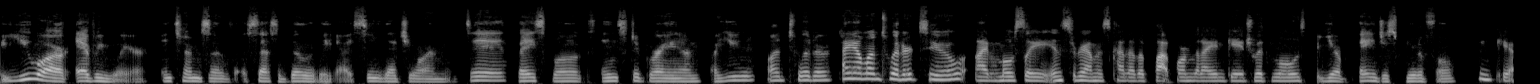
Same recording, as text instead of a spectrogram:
You are everywhere in terms of accessibility. I see that you're on LinkedIn, Facebook, Instagram. Are you on Twitter? I am on Twitter too. I'm mostly Instagram is kind of the platform that I engage with most. Your page is beautiful. Thank you.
